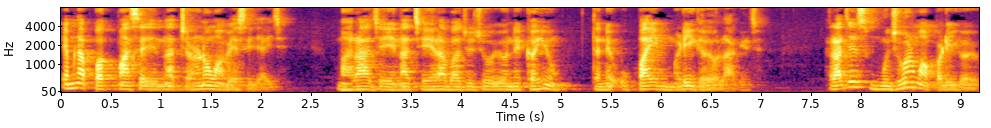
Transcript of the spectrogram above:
એમના પગ પાસે એમના ચરણોમાં બેસી જાય છે. મહારાજે એના ચહેરા બાજુ જોયું અને કહ્યું, તને ઉપાય મળી ગયો લાગે છે. રાજેશ મૂંઝવણમાં પડી ગયો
